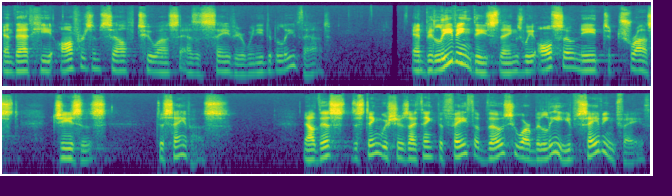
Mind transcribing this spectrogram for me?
and that He offers Himself to us as a Savior. We need to believe that. And believing these things, we also need to trust Jesus to save us. Now, this distinguishes, I think, the faith of those who are believed, saving faith,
